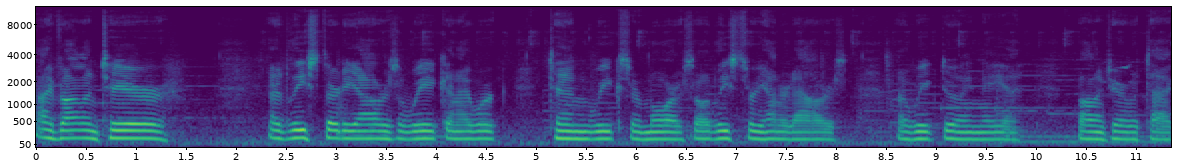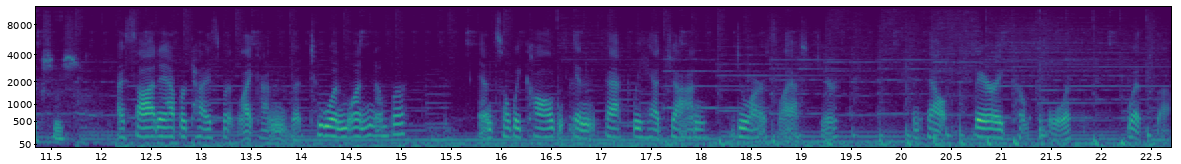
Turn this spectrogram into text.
I volunteer at least 30 hours a week and I work 10 weeks or more, so at least 300 hours a week doing the uh, volunteer with taxes. I saw an advertisement like on the 211 number, and so we called. In fact, we had John do ours last year and felt very comfortable with, with the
